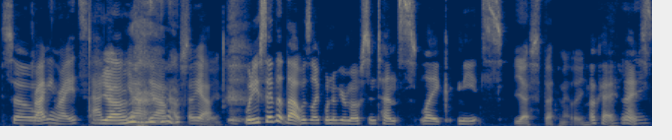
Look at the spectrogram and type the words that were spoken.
So, bragging rights. act- Yeah. Yeah. Yeah. Absolutely. yeah. would you say that that was like one of your most intense like meets? Yes, definitely. Okay, Definitely. nice.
